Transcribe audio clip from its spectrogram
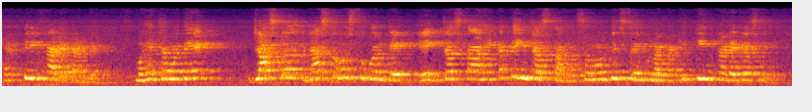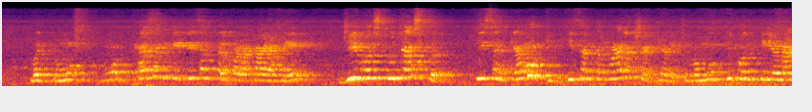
ह्या तीन काड्या काढल्या. मग ह्याच्यामध्ये जास्त जास्त वस्तू कोणते? एक जास्त आहे का तीन जास्त आहे? समोर दिसतंय मुलांना की तीन काड्या जास्त मग मो- मोठ्या संख्येची संकल्पना काय आहे? जी वस्तू जास्त ती संख्या मोठी. ही संकल्पना लक्षात ठेवायची. मग मोठी कोणती येणार?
